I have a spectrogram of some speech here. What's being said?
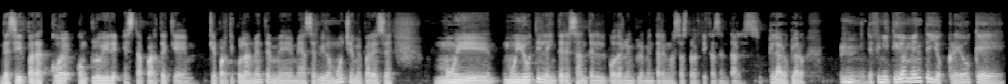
decir para concluir esta parte que, que particularmente me, me, ha servido mucho y me parece muy, muy útil e interesante el poderlo implementar en nuestras prácticas dentales? Claro, claro. Definitivamente yo creo que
